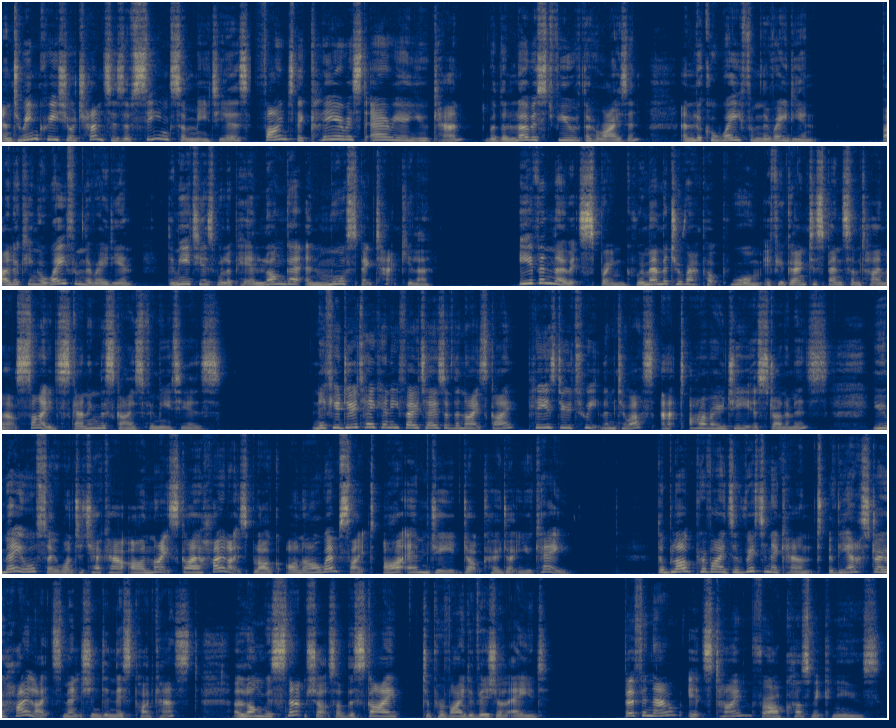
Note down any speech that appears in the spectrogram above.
and to increase your chances of seeing some meteors, find the clearest area you can with the lowest view of the horizon and look away from the radiant. By looking away from the radiant, the meteors will appear longer and more spectacular, even though it's spring, remember to wrap up warm if you're going to spend some time outside scanning the skies for meteors. And if you do take any photos of the night sky, please do tweet them to us at ROG Astronomers. You may also want to check out our night sky highlights blog on our website, rmg.co.uk. The blog provides a written account of the astro highlights mentioned in this podcast, along with snapshots of the sky to provide a visual aid. But for now, it's time for our cosmic news.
